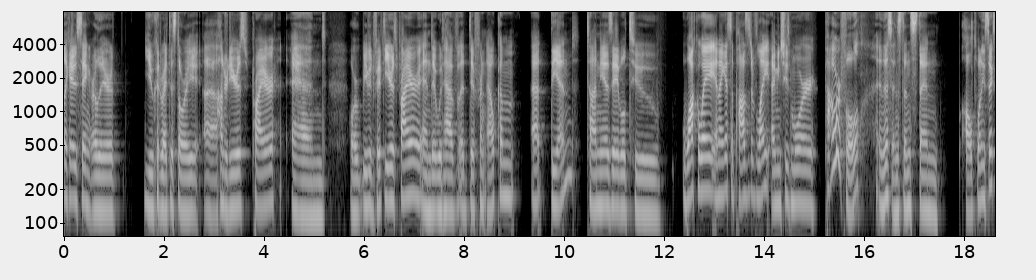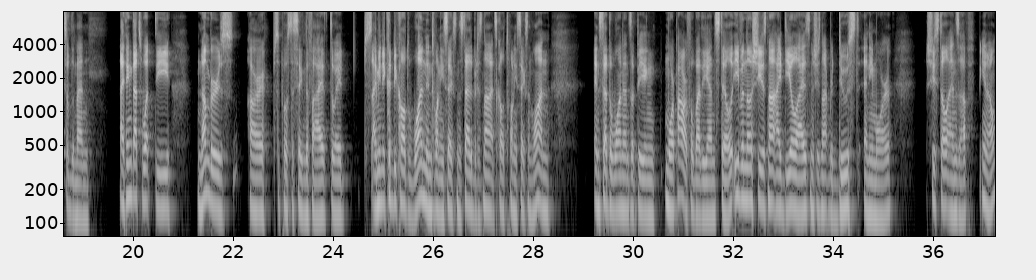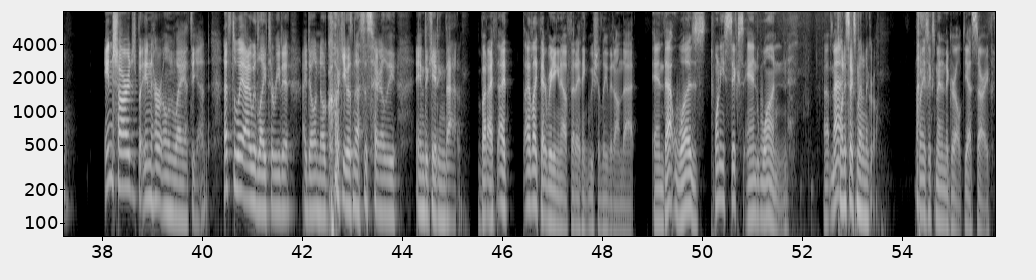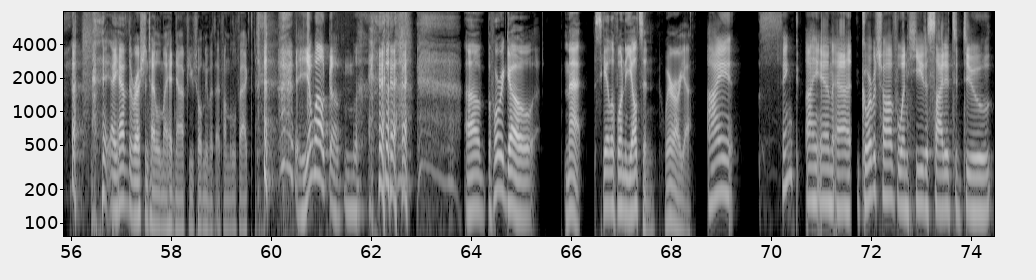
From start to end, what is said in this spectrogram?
like I was saying earlier, you could write this story uh, 100 years prior and or even 50 years prior and it would have a different outcome at the end tanya is able to walk away in i guess a positive light i mean she's more powerful in this instance than all 26 of the men i think that's what the numbers are supposed to signify the way i mean it could be called 1 in 26 instead but it's not it's called 26 and 1 Instead, the one ends up being more powerful by the end still, even though she is not idealized and she's not reduced anymore. She still ends up, you know, in charge, but in her own way at the end. That's the way I would like to read it. I don't know Gorky was necessarily indicating that. But I, I, I like that reading enough that I think we should leave it on that. And that was 26 and 1. Uh, Matt, 26 men and a girl. 26 Men and a Girl. Yes, sorry. I have the Russian title in my head now after you told me about that fun little fact. You're welcome. uh, before we go, Matt, scale of 1 to Yeltsin, where are you? I think I am at Gorbachev when he decided to do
